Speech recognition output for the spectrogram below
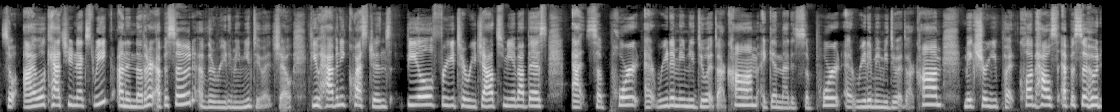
So I will catch you next week on another episode of the Rita Made Do It show. If you have any questions, feel free to reach out to me about this at support at ritamademedoit.com. Again, that is support at ritamademedoit.com. Make sure you put clubhouse episode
